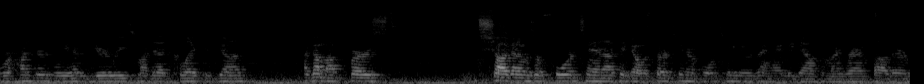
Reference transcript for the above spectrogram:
were hunters. We had a deer lease. My dad collected guns. I got my first shotgun. It was a 410. I think I was 13 or 14. It was a hand me down from my grandfather.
